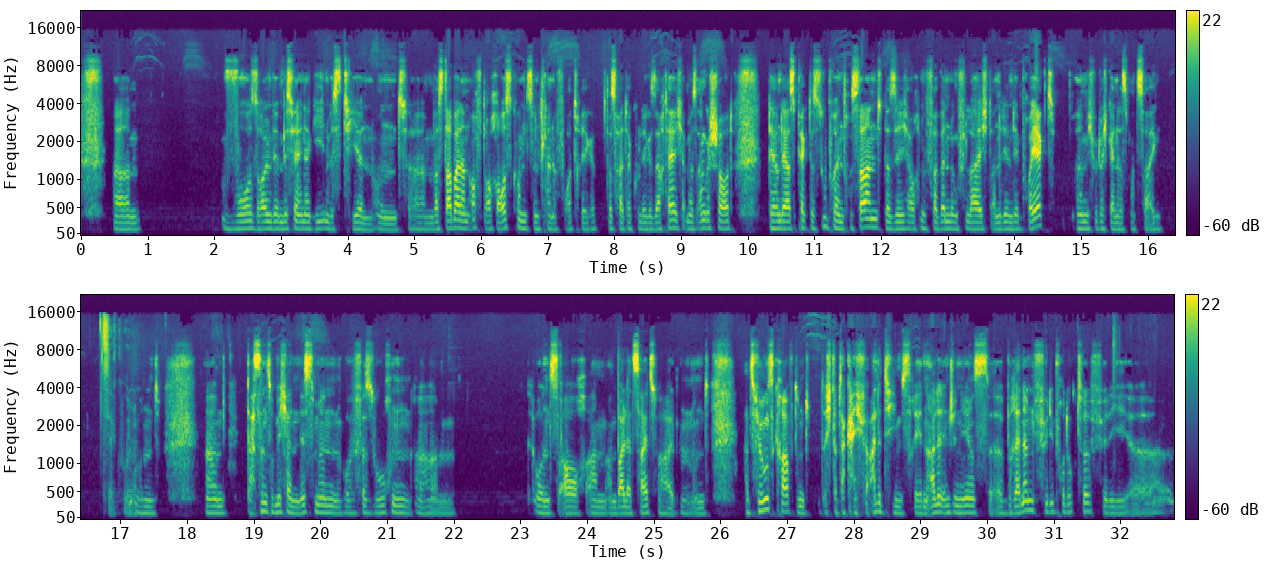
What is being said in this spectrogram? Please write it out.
Ähm, wo sollen wir ein bisschen Energie investieren. Und ähm, was dabei dann oft auch rauskommt, sind kleine Vorträge. Dass halt der Kollege sagt, hey, ich habe mir das angeschaut, der und der Aspekt ist super interessant, da sehe ich auch eine Verwendung vielleicht an dem, dem Projekt. Ähm, ich würde euch gerne das mal zeigen. Sehr cool. Und ähm, das sind so Mechanismen, wo wir versuchen, ähm, uns auch ähm, am Ball der Zeit zu halten. Und als Führungskraft, und ich glaube, da kann ich für alle Teams reden, alle Engineers äh, brennen für die Produkte, für die, äh,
